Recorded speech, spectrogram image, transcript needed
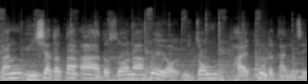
当雨下的大啊的时候呢，会有雨中排瀑的感觉。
